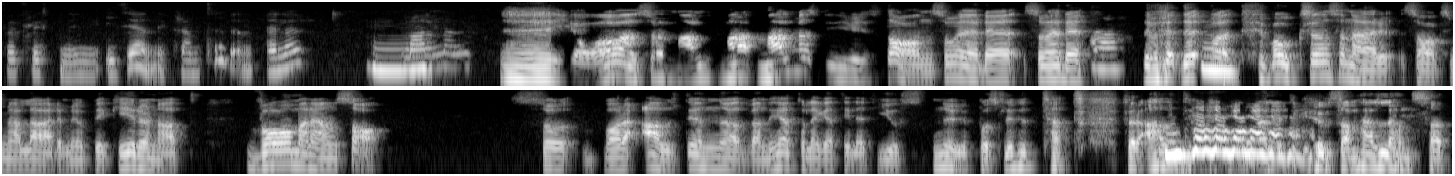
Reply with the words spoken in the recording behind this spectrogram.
förflyttning igen i framtiden, eller? Mm. Malmen? Eh, ja, alltså Mal Ma Malmö styr ju stan, så är det. Så är det. Ja. Det, var, det, Mm. var, det var också en sån här sak som jag lärde mig uppe i Kiruna att vad man än sa så var det alltid en nödvändighet att lägga till ett just nu på slutet. För allt är väldigt gruvsamhällen så att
